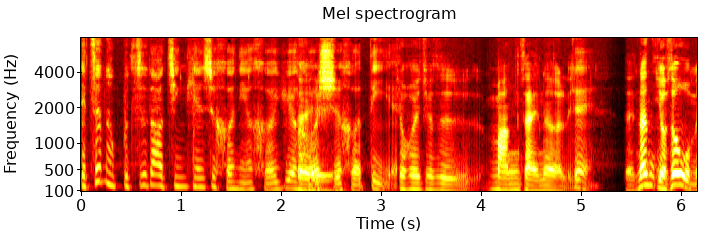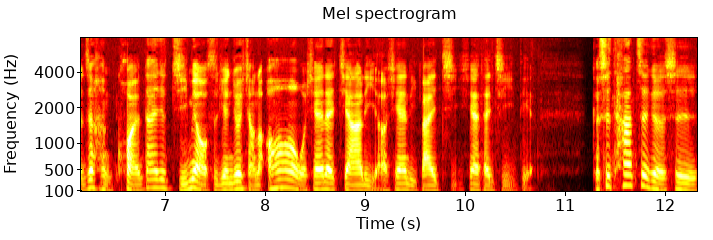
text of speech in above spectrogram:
嗯，真的不知道今天是何年何月何时何地，哎，就会就是忙在那里。对对，那有时候我们这很快，大概就几秒时间就会想到，哦，我现在在家里啊，现在礼拜几？现在才几点？可是他这个是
